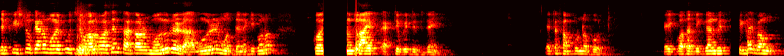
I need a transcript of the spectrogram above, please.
যে কৃষ্ণ কেন ময়ূর ময়ূরপুচ্ছ ভালোবাসেন? তার কারণ ময়ূরেরা, ময়ূরের মধ্যে নাকি কোনো লাইফ অ্যাক্টিভিটিস নেই। এটা সম্পূর্ণ ভুল। এই কথা বিজ্ঞান ভিত্তিক এবং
